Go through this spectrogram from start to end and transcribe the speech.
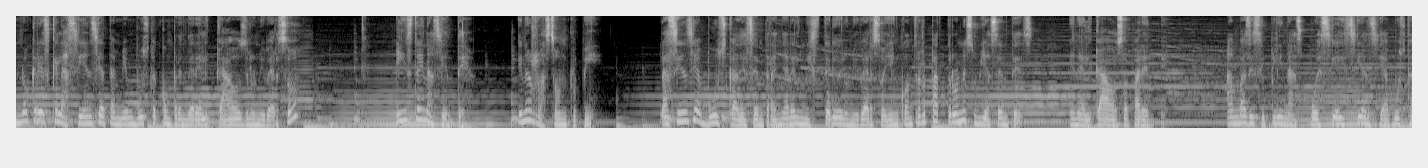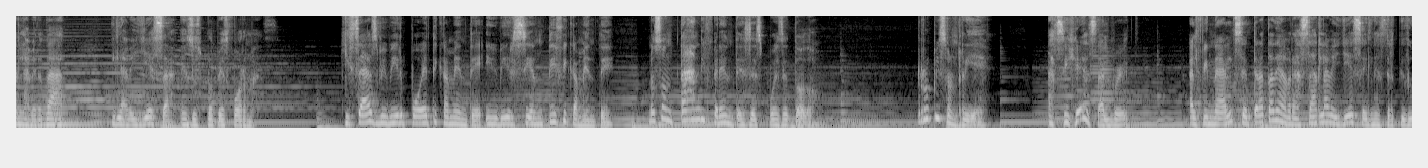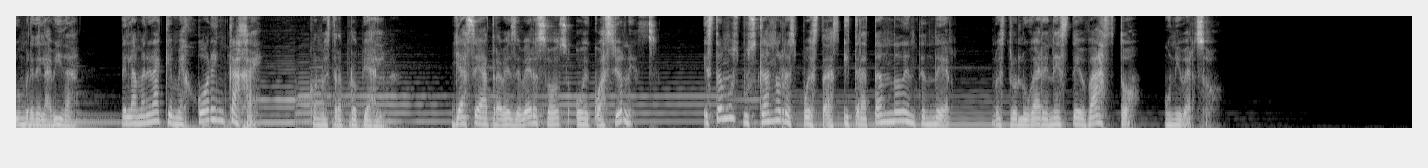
¿No crees que la ciencia también busca comprender el caos del universo? Einstein asiente. Tienes razón, Rupi. La ciencia busca desentrañar el misterio del universo y encontrar patrones subyacentes en el caos aparente. Ambas disciplinas, poesía y ciencia, buscan la verdad y la belleza en sus propias formas. Quizás vivir poéticamente y vivir científicamente no son tan diferentes después de todo. Rupi sonríe. Así es, Albert. Al final se trata de abrazar la belleza y la incertidumbre de la vida de la manera que mejor encaje con nuestra propia alma, ya sea a través de versos o ecuaciones. Estamos buscando respuestas y tratando de entender nuestro lugar en este vasto universo.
